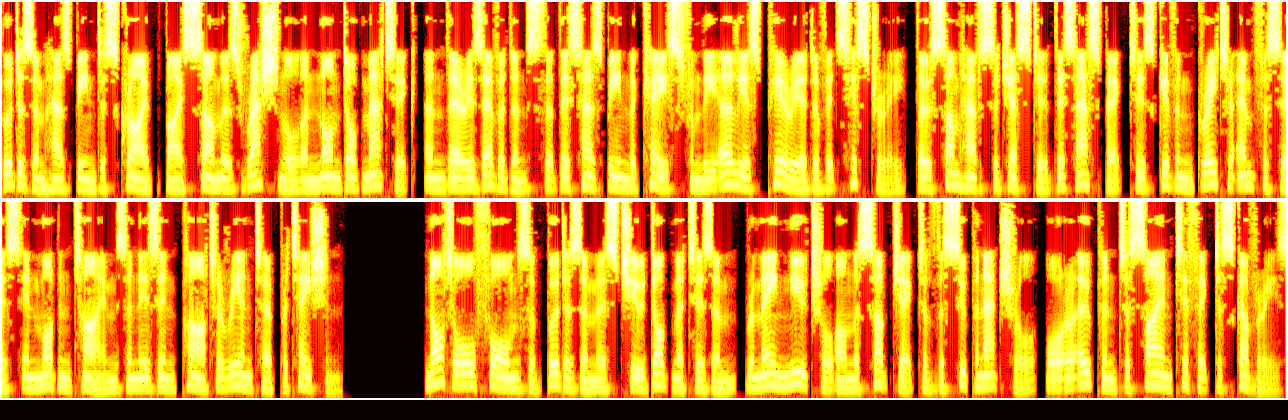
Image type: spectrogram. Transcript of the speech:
Buddhism has been described by some as rational and non-dogmatic, and there is evidence that this has been the case from the earliest period of its history, though some have suggested this aspect is given greater emphasis in modern times and is in part a reinterpretation. Not all forms of Buddhism eschew dogmatism, remain neutral on the subject of the supernatural, or are open to scientific discoveries.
